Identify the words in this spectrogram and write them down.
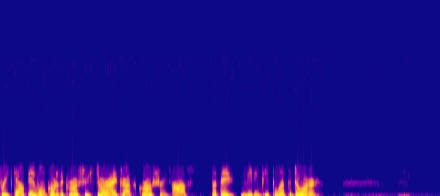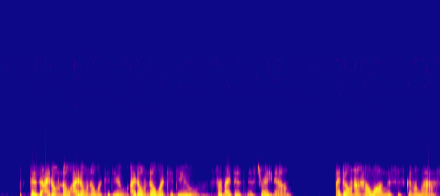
freaked out. They won't go to the grocery store. I dropped groceries off, but they meeting people at the door. There's, I don't know. I don't know what to do. I don't know what to do for my business right now. I don't know how long this is going to last.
